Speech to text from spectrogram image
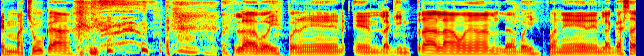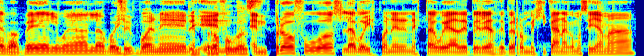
en Machuca. la podéis poner en La Quintrala, weón. La podéis poner en La Casa de Papel, weón. La podéis Sí. poner En Prófugos. En Prófugos. La podéis poner en esta weá de peleas de perros mexicana. ¿Cómo se llama?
